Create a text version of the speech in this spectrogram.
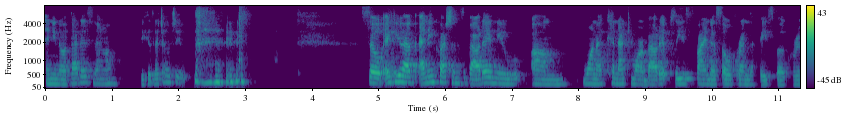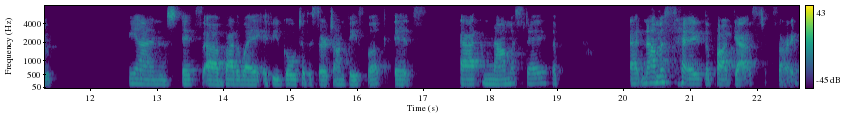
And you know what that is now because I told you. so if you have any questions about it and you um, want to connect more about it, please find us over in the Facebook group. And it's, uh, by the way, if you go to the search on Facebook, it's at Namaste, the at Namaste, the podcast. Sorry.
